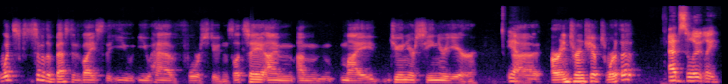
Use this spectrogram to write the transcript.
what's some of the best advice that you you have for students? Let's say I'm I'm my junior senior year. Yeah. Uh, are internships worth it? Absolutely.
